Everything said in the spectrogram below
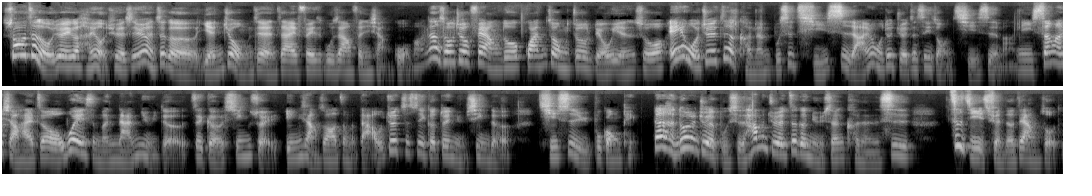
说到这个，我觉得一个很有趣的是，因为这个研究我们之前在 Facebook 上分享过嘛，那时候就非常多观众就留言说：“哎，我觉得这个可能不是歧视啊，因为我就觉得这是一种歧视嘛。你生了小孩之后，为什么男女的这个薪水影响受到这么大？我觉得这是一个对女性的歧视与不公平。但很多人觉得不是，他们觉得这个女生可能是。”自己选择这样做的，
